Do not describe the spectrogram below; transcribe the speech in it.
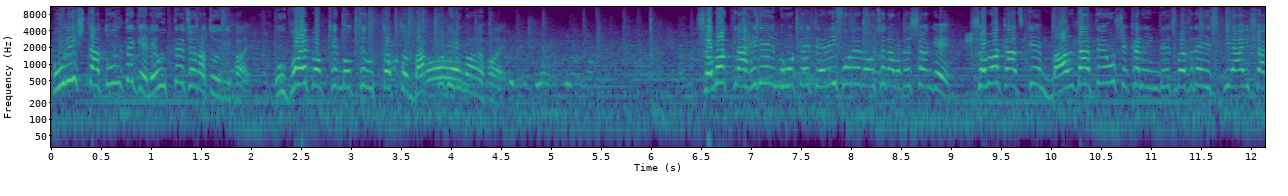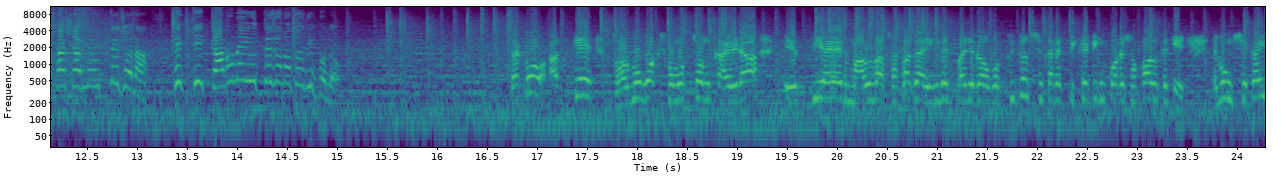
পুলিশ তা তুলতে গেলে উত্তেজনা তৈরি হয় উভয় পক্ষের মধ্যে উত্তপ্ত বাক্য বিনিময় হয় সোমাক লাহিরি এই মুহূর্তে টেলিফোনে রয়েছেন আমাদের সঙ্গে। সোমাক, আজকে মালদাতেও সেখানে ইংরেজ বাজারে এসবিআই শাখার সামনে উত্তেজনা। ঠিক ঠিক কারণে উত্তেজনা তৈরি হলো? দেখো, আজকে ধর্মঘট সমর্থনকারীরা এসবিআই এর মালদা শাখা যা ইংরেজ বাজারে অবস্থিত, সেখানে পিকেটিং করে সকাল থেকে। এবং সেটাই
